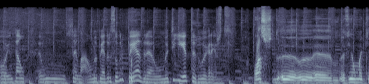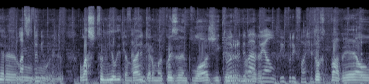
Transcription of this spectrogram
ou então um, sei lá, uma pedra sobre pedra, uma tieta do Agreste. Laços de, uh, uh, uh, havia uma que era Laços o, de Família. o, Laços de Família também, Exatamente. que era uma coisa antológica. Torre de não era? Babel e por aí fora. Torre de Babel,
